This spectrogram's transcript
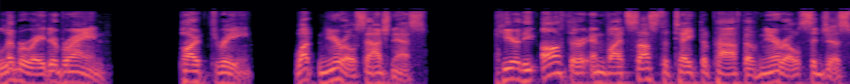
Liberate Your Brain. Part 3. What Neurosageness? Here the author invites us to take the path of neurosages,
